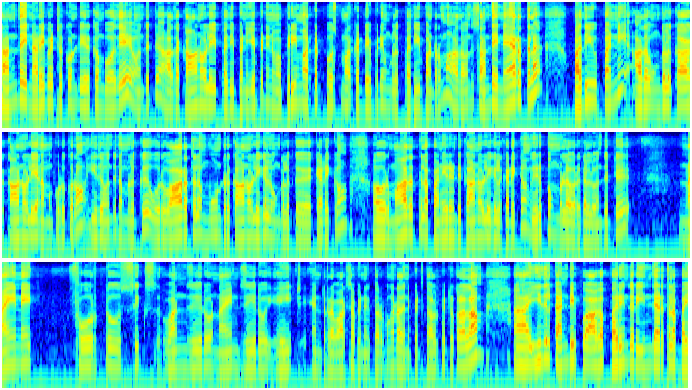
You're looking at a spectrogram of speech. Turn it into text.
சந்தை நடைபெற்று கொண்டு இருக்கும் போதே வந்துட்டு அதை காணொலி பதிவு பண்ணி எப்படி நம்ம ப்ரீ மார்க்கெட் போஸ்ட் மார்க்கெட் எப்படி உங்களுக்கு பதிவு பண்ணுறோமோ அதை வந்து சந்தை நேரத்தில் பதிவு பண்ணி அதை உங்களுக்காக காணொலியை நம்ம கொடுக்குறோம். இது வந்து நம்மளுக்கு ஒரு வாரத்தில் மூன்று காணொலி காணொளிகள் உங்களுக்கு கிடைக்கும். ஒரு மாதத்தில் பன்னிரெண்டு காணொளிகள் கிடைக்கும். விருப்பம் உள்ளவர்கள் வந்துட்டு nine eight four two six one zero nine zero eight என்ற வாட்ஸ்அப் எனக்கு தொடர்புங்க அதனை பெற்று பெற்றுக்கொள்ளலாம். இதில் கண்டிப்பாக பரிந்துரை இந்த இடத்துல பை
